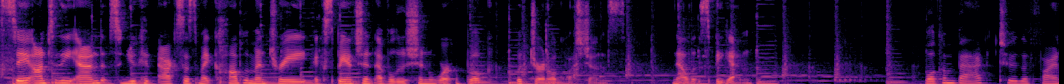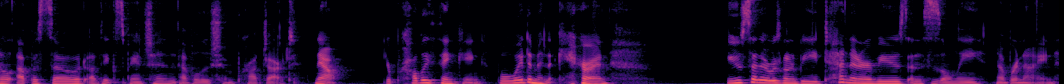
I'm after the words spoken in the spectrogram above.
Stay on to the end so you can access my complimentary Expansion Evolution workbook with journal questions. Now let's begin. Welcome back to the final episode of the Expansion Evolution Project. Now, you're probably thinking, well, wait a minute, Karen. You said there was going to be 10 interviews, and this is only number nine.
